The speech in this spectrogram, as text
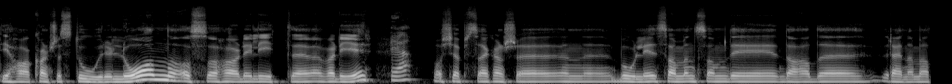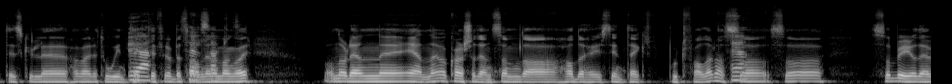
de har kanskje store lån, og så har de lite verdier. Ja. Og kjøpt seg kanskje en eh, bolig sammen som de da hadde regna med at de skulle være to inntekter ja, for å betale i mange år. Og når den eh, ene, og kanskje den som da hadde høyest inntekt, bortfaller, da, så, ja. så, så, blir jo det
